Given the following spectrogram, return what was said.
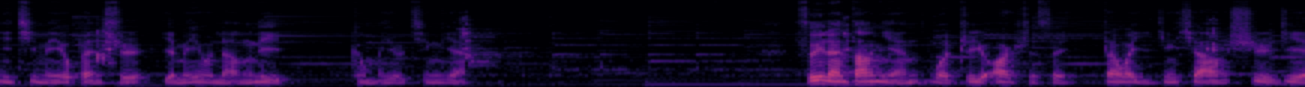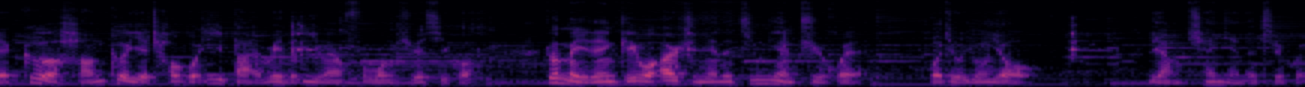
你既没有本事，也没有能力，更没有经验。”虽然当年我只有二十岁，但我已经向世界各行各业超过一百位的亿万富翁学习过。若每人给我二十年的经验智慧，我就拥有两千年的智慧。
